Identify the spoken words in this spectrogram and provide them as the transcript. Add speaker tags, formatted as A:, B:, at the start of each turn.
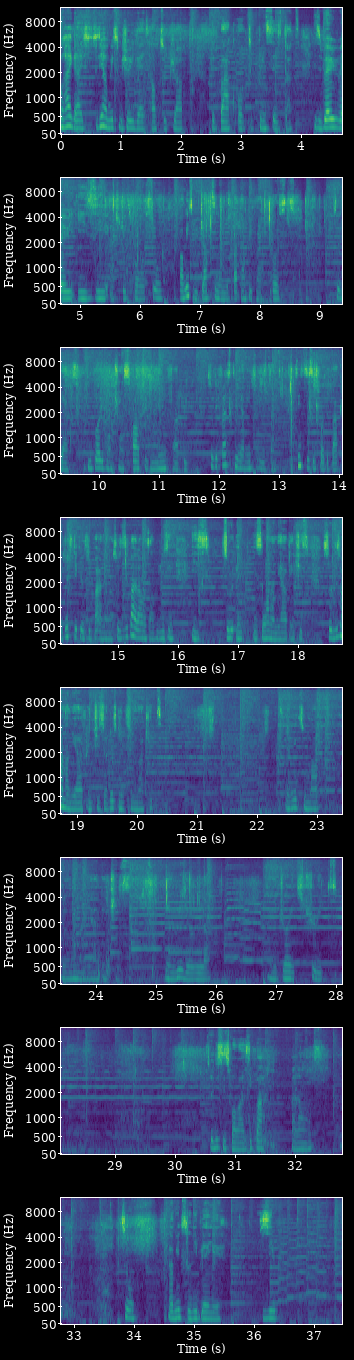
A: so hi guys today i'm going to be showing you guys how to draft the back of the princess that is very very easy and straightforward. So we're going to be drafting on the pattern paper first so that before you can transfer to the main fabric. So the first thing i'm going to do is that since this is for the back you're going to take your zipper allowance. So the zipper allowance i'll be using is two in is one and a half inches. So this one and a half inches you're just going to mark it. You need to mark your one and a half inches. Then use your ruler and draw it straight so this is for our zipper allowance. So we are going to label here zip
